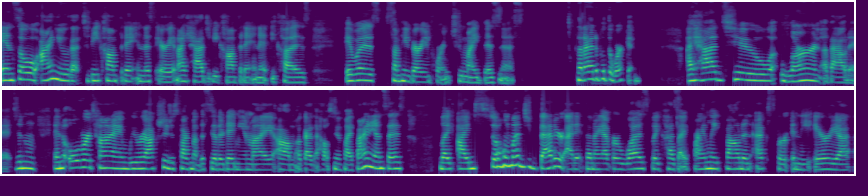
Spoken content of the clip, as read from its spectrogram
And so i knew that to be confident in this area and i had to be confident in it because it was something very important to my business that i had to put the work in I had to learn about it. And and over time, we were actually just talking about this the other day, me and my um a guy that helps me with my finances. Like I'm so much better at it than I ever was because I finally found an expert in the area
